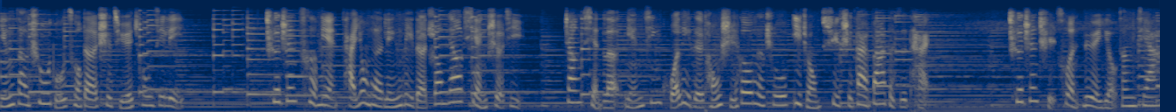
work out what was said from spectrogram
营造出不错的视觉冲击力。车身侧面采用了凌厉的双腰线设计，彰显了年轻活力的同时，勾勒出一种蓄势待发的姿态。车身尺寸略有增加。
